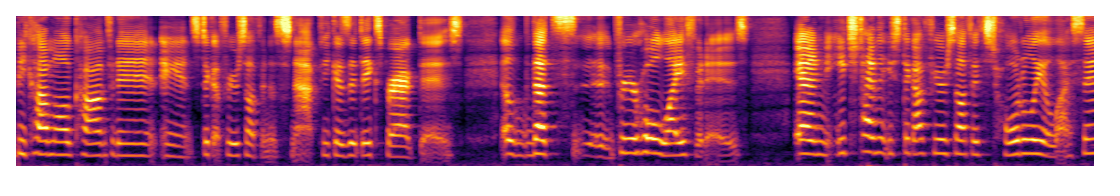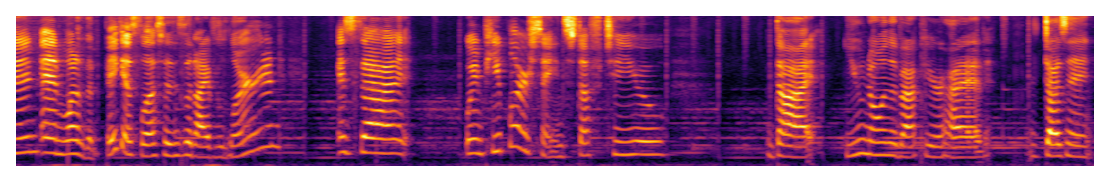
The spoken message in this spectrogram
become all confident and stick up for yourself in a snap because it takes practice. Uh, that's uh, for your whole life, it is. And each time that you stick up for yourself, it's totally a lesson. And one of the biggest lessons that I've learned is that when people are saying stuff to you that you know in the back of your head doesn't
